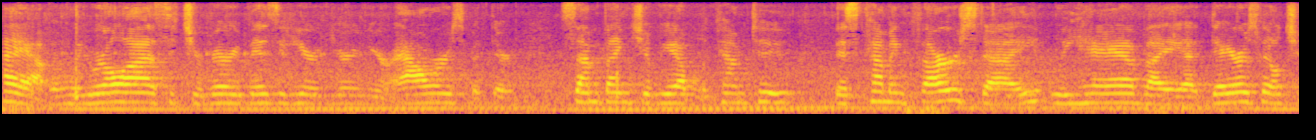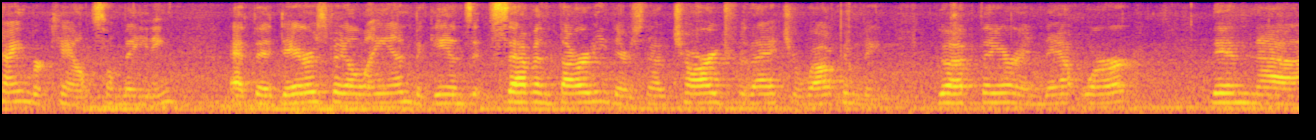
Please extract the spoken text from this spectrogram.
have. And we realize that you're very busy here during your hours, but there are some things you'll be able to come to. This coming Thursday, we have a, a Daresville Chamber Council meeting at the Daresville Inn. Begins at 7:30. There's no charge for that. You're welcome to go up there and network. Then uh,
